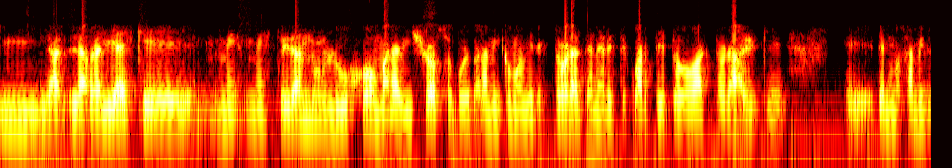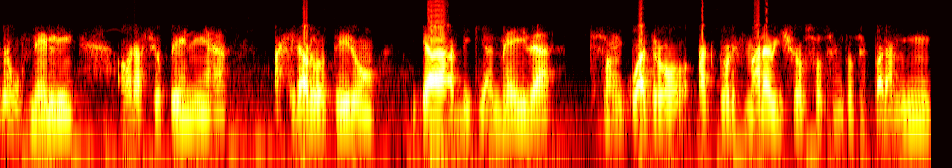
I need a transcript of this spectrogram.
Y la, realidad es que me, estoy dando un lujo maravilloso, porque para mí como directora tener este cuarteto actoral que eh, tenemos a Mirta Busnelli, a Horacio Peña, a Gerardo Otero y a Vicky Almeida, que son cuatro actores maravillosos, entonces para mí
